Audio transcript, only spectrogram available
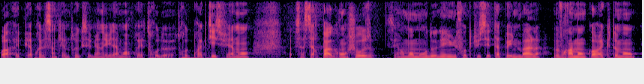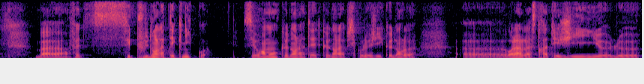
voilà, et puis après le cinquième truc, c'est bien évidemment après trop de, trop de practice finalement, ça sert pas à grand chose. C'est à un moment donné, une fois que tu sais taper une balle vraiment correctement, bah en fait c'est plus dans la technique quoi c'est vraiment que dans la tête, que dans la psychologie, que dans euh, voilà la stratégie, euh, le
